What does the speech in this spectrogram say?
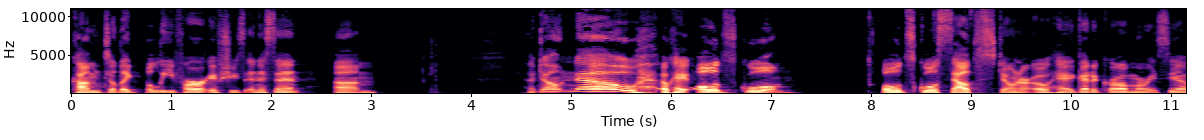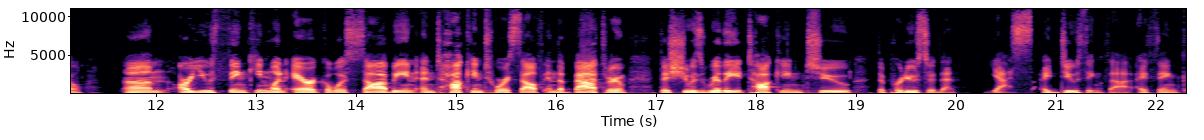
come to like believe her if she's innocent. Um I don't know. Okay, old school. Old school South Stoner. Oh, hey, get it, girl, Mauricio. Um, are you thinking when Erika was sobbing and talking to herself in the bathroom that she was really talking to the producer then? Yes, I do think that. I think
